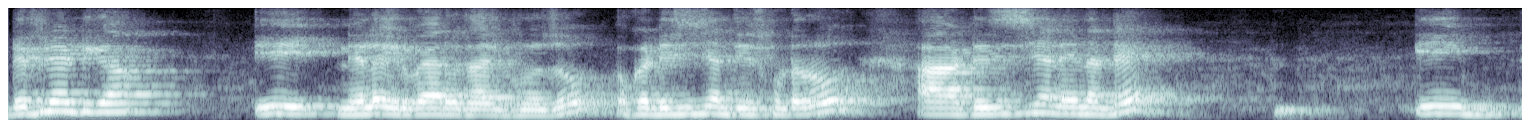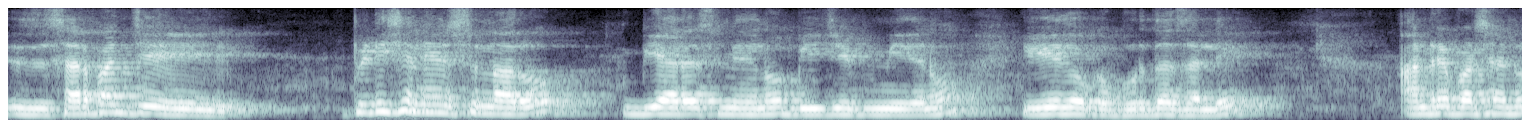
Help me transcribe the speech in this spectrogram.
డెఫినెట్గా ఈ నెల ఇరవై ఆరో తారీఖు రోజు ఒక డిసిజన్ తీసుకుంటారు. ఆ డిసిజన్ ఏంటంటే ఈ సర్పంచ్ పిటిషన్ వేస్తున్నారు. బీఆర్ఎస్ మీదనో బీజేపీ మీదనో ఏదో ఒక బురద చల్లి హండ్రెడ్ పర్సెంట్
